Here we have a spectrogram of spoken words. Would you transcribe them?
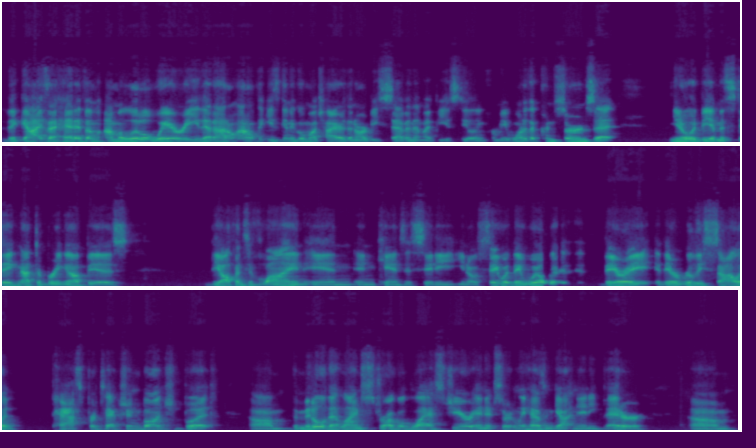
the guys ahead of him, I'm a little wary that I don't I don't think he's going to go much higher than RB seven. That might be a stealing for me. One of the concerns that you know would be a mistake not to bring up is the offensive line in in Kansas City. You know, say what they will, they're a they're a really solid pass protection bunch, but um, the middle of that line struggled last year, and it certainly hasn't gotten any better. Um,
